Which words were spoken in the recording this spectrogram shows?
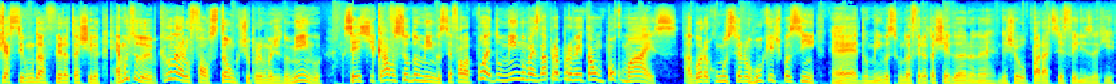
que a segunda-feira tá chegando. É muito doido, porque quando era o Faustão que tinha o programa de domingo, você esticava o seu domingo, você fala, pô, é domingo, mas dá pra aproveitar um pouco mais. Agora com o Luciano Huck é tipo assim, é, domingo, segunda-feira tá chegando, né? Deixa eu parar de ser feliz aqui.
